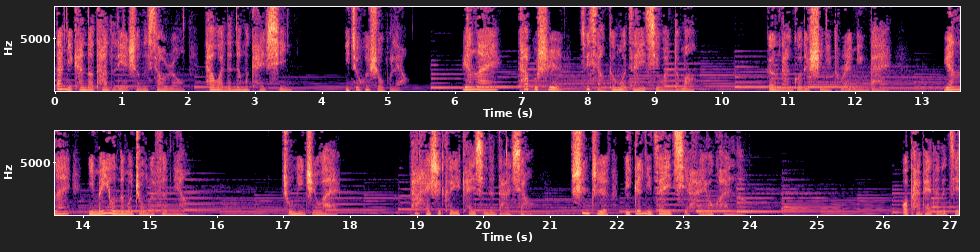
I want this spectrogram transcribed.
当你看到他的脸上的笑容，他玩的那么开心，你就会受不了。原来他不是最想跟我在一起玩的吗？更难过的是，你突然明白，原来你没有那么重的分量。除你之外，他还是可以开心的大笑，甚至比跟你在一起还要快乐。我拍拍他的肩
